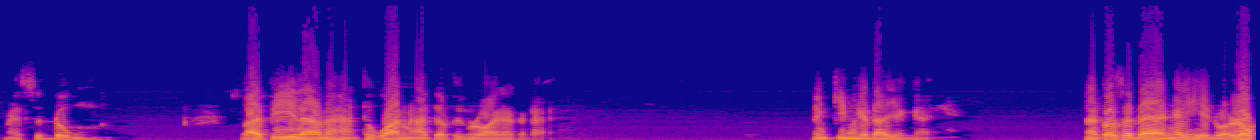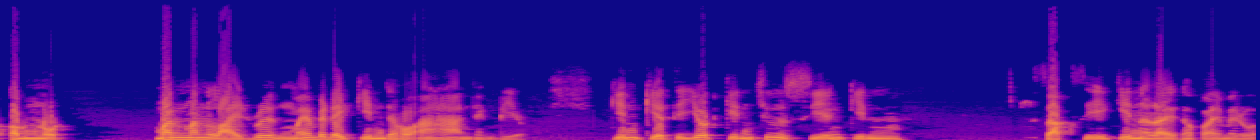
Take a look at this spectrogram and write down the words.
ไม่สะดุ้ง หลายปีแล้วนะฮะ ทุกวันอาจจะถึงร้อยแล้วก็ได้ นั้นกินกันได้ยังไงนั่นก็แสดงให้เห็นว่าเรากำหนด มันมันหลายเรื่องไม่ไม่ได้กินเฉพาะอาหารอย่างเดียว กินเกียรติยศกินชื่อเสียงกินศักดิ์ศรีกินอะไรเข้าไปไม่รู้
